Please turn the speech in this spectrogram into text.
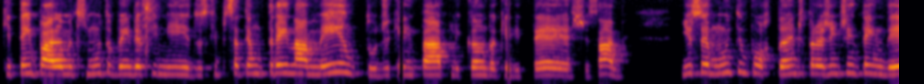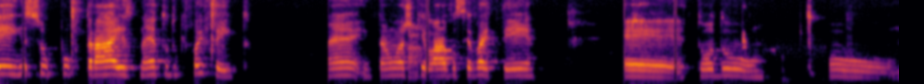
que tem parâmetros muito bem definidos, que precisa ter um treinamento de quem está aplicando aquele teste, sabe? Isso é muito importante para a gente entender isso por trás, né? Tudo que foi feito. Né? Então, acho ah. que lá você vai ter é, todo o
